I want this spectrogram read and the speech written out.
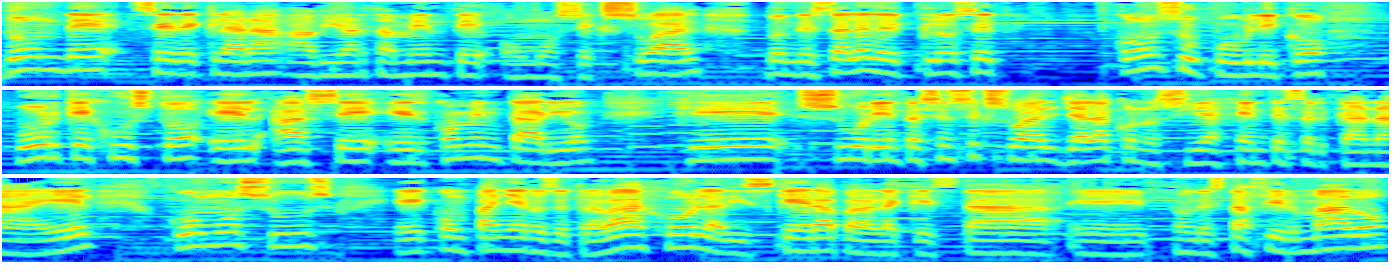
donde se declara abiertamente homosexual, donde sale del closet con su público porque justo él hace el comentario que su orientación sexual ya la conocía gente cercana a él, como sus eh, compañeros de trabajo, la disquera para la que está, eh, donde está firmado,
